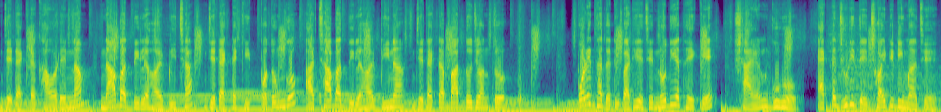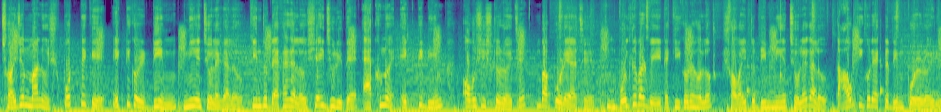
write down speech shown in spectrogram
যেটা একটা খাওয়ারের নাম। না বাদ দিলে হয় বিছা, যেটা একটা কীট পতঙ্গ আর ছা বাদ দিলে হয় বিনা, যেটা একটা বাদ্যযন্ত্র। পরের ধাঁধাটি পাঠিয়েছে নদিয়া থেকে সায়ন গুহ। একটা ঝুড়িতে ছয়টি ডিম আছে। ছয়জন মানুষ প্রত্যেকে একটি করে ডিম নিয়ে চলে গেল। কিন্তু দেখা গেল সেই ঝুড়িতে এখনও একটি ডিম অবশিষ্ট রয়েছে বা পড়ে আছে। বলতে পারবে এটা কি করে হলো? সবাই তো ডিম নিয়ে চলে গেল, তাও কি করে একটা ডিম পড়ে রইল?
